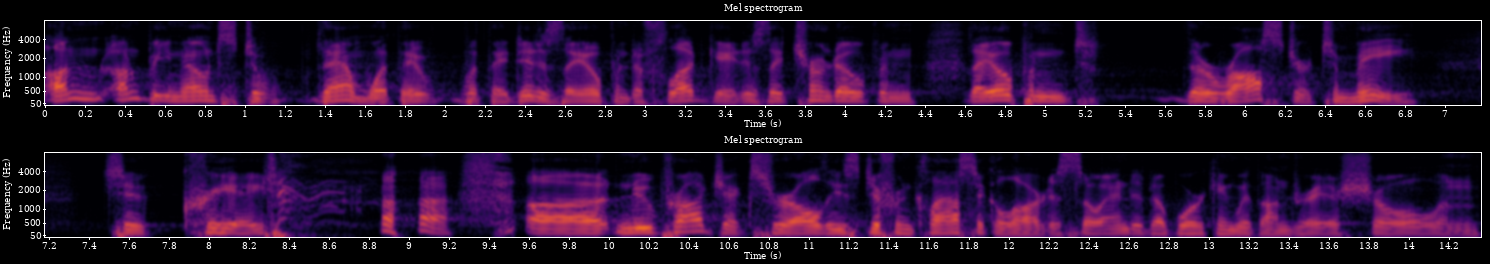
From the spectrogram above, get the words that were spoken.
Un, unbeknownst to them, what they what they did is they opened a floodgate. Is they turned open they opened their roster to me to create uh, new projects for all these different classical artists. So I ended up working with Andreas Scholl and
